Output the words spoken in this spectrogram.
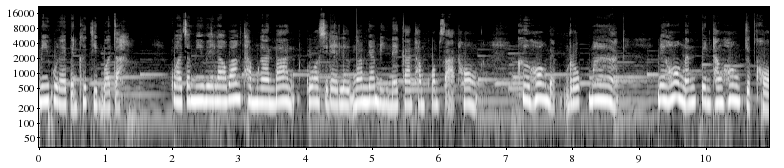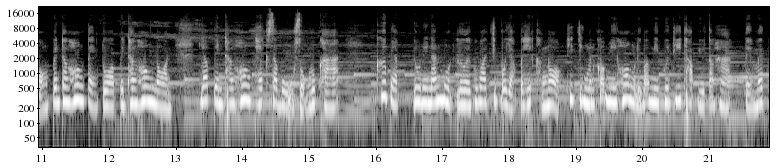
มีผู้ใดเป็นคือจิบบ่จ๊ะกว่าจะมีเวลาว่างทำงานบ้านกว่าสิได้เลิกงามยามดีในการทำความสะอาดห้อง คือห้องแบบรกมาก ในห้องนั้นเป็นทั้งห้องเก็บของ เป็นทั้งห้องแต่งตัว เป็นทั้งห้องนอน แล้วเป็นทั้งห้องแพ็คสบู่ส่งลูกค้า คือแบบอยู่ในนั้นหมดเลยเพราะว่าจิบบ่อยากไปเฮ็ดข้างนอก ที่จริงมันก็มีห้องหรือว่ามีพื้นที่ทับอยู่ต่างหากแต่ไม่ไป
